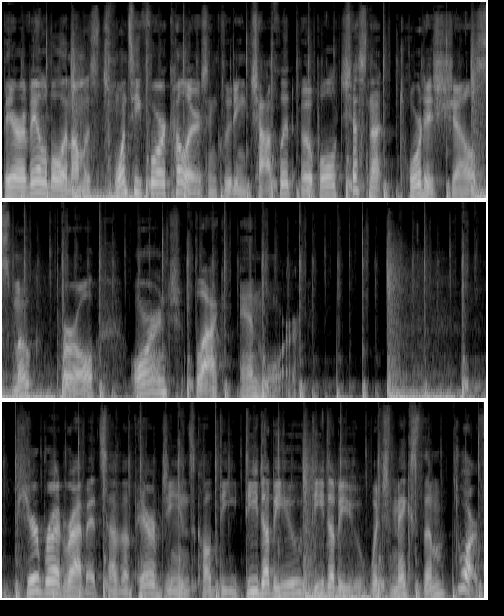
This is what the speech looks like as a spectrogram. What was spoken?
They are available in almost 24 colors, including chocolate, opal, chestnut, tortoise shell, smoke, pearl, orange, black, and more. Purebred rabbits have a pair of genes called the DWDW, which makes them dwarf.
